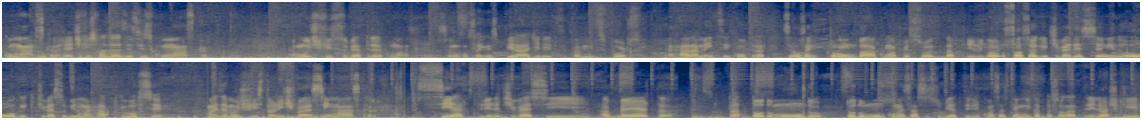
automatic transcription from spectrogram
com máscara. Já é difícil fazer exercício com máscara. É muito difícil subir a trilha com máscara. Você não consegue respirar direito, você faz muito esforço. É raramente você encontra, você consegue trombar com uma pessoa da trilha. igual- Só se alguém estiver descendo ou alguém que estiver subindo mais rápido que você. Mas é muito difícil, então a gente vai sem máscara. Se a trilha tivesse aberta pra todo mundo, todo mundo começasse a subir a trilha, começasse a ter muita pessoa na trilha, eu acho que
